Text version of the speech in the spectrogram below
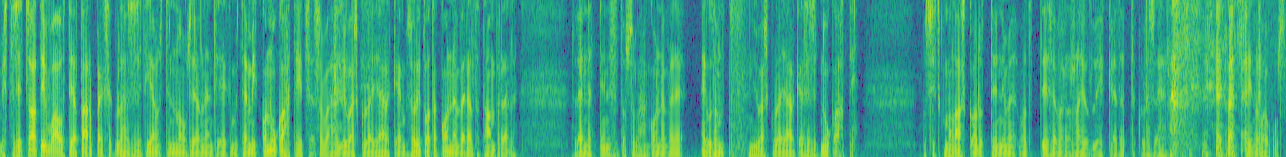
mistä sitten saatiin vauhtia tarpeeksi ja kyllähän se sitten hienosti nousi ja lenti, eikä miten Mikko nukahti itse asiassa vähän Jyväskylän jälkeen. Se oli tuota Konnevedeltä Tampereelle lennettiin, niin se tuossa vähän Konneveden, ei kun tuon Jyväskylän jälkeen se sitten nukahti. Mutta sitten kun me laskouduttiin, niin me otettiin sen verran rajut liikkeet, että kyllä se heräsi, heräsi siinä lopussa.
